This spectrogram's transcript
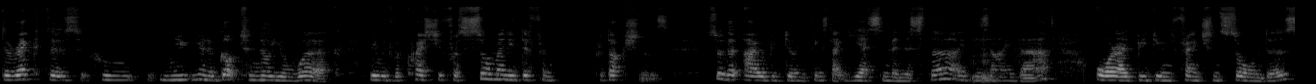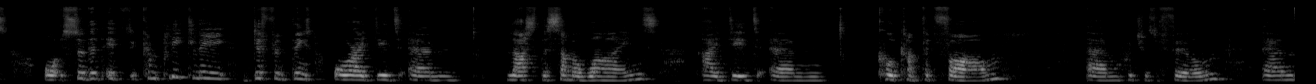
directors who knew, you know, got to know your work, they would request you for so many different productions. So that I would be doing things like Yes Minister, I designed that, or I'd be doing French and Saunders, or so that it's completely different things. Or I did um, Last the Summer Wines, I did um, Cold Comfort Farm, um, which was a film. Um,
